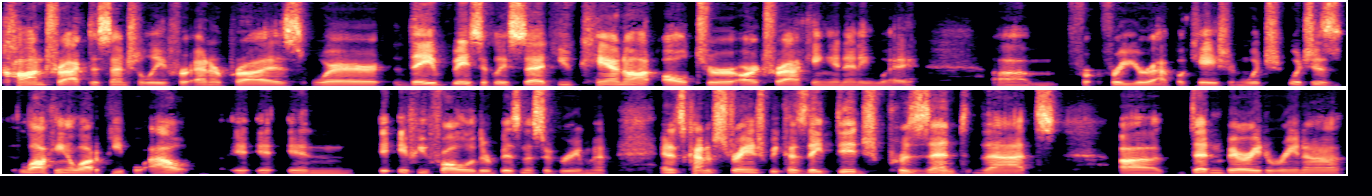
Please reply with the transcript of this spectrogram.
contract essentially for enterprise where they've basically said you cannot alter our tracking in any way um, for, for your application which which is locking a lot of people out in, in if you follow their business agreement and it's kind of strange because they did present that uh, Dead and Buried Arena.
